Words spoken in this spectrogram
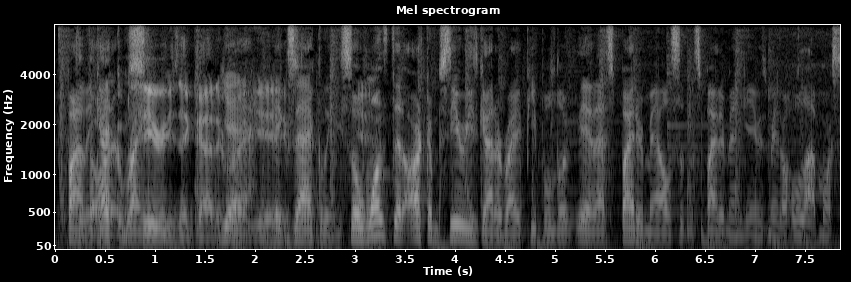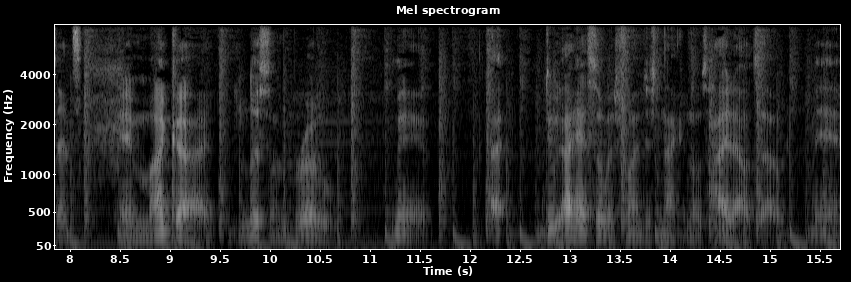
finally the got Arkham it right. The Arkham series that got it yeah, right. Yeah, exactly. So Yeah. once that Arkham series got it right, people look, yeah, that Spider Man, all of a sudden the Spider Man games made a whole lot more sense. And my God, listen, bro, man, I, dude, I had so much fun just knocking those hideouts out, man.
